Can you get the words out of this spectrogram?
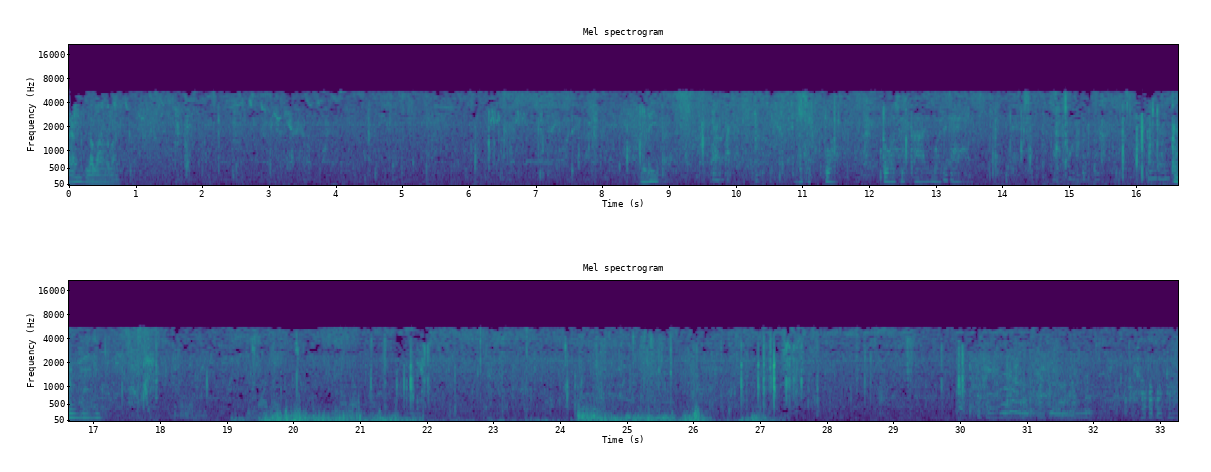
ค้างระวังระวังอย่ารีบอะแล้วก็ตัว ตัวสุดท้ายหมดแล้วอืม เขาก็ต้องการ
